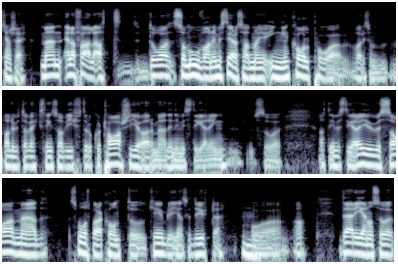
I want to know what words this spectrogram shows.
Kanske. Men i alla fall att då som ovan investerare så hade man ju ingen koll på vad liksom valutaväxlingsavgifter och courtage gör med en investering. Så att investera i USA med småspararkonto kan ju bli ganska dyrt det. Mm. Och, ja, därigenom så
